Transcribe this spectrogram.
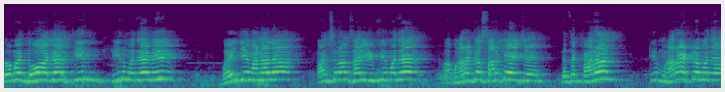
तो मैं 2003 तीन मध्ये मी बहीणजी म्हणाल्या कांशीराम साहेब युपी मध्ये महाराष्ट्रात सारखे यायचे. त्याचं कारण की महाराष्ट्रामध्ये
